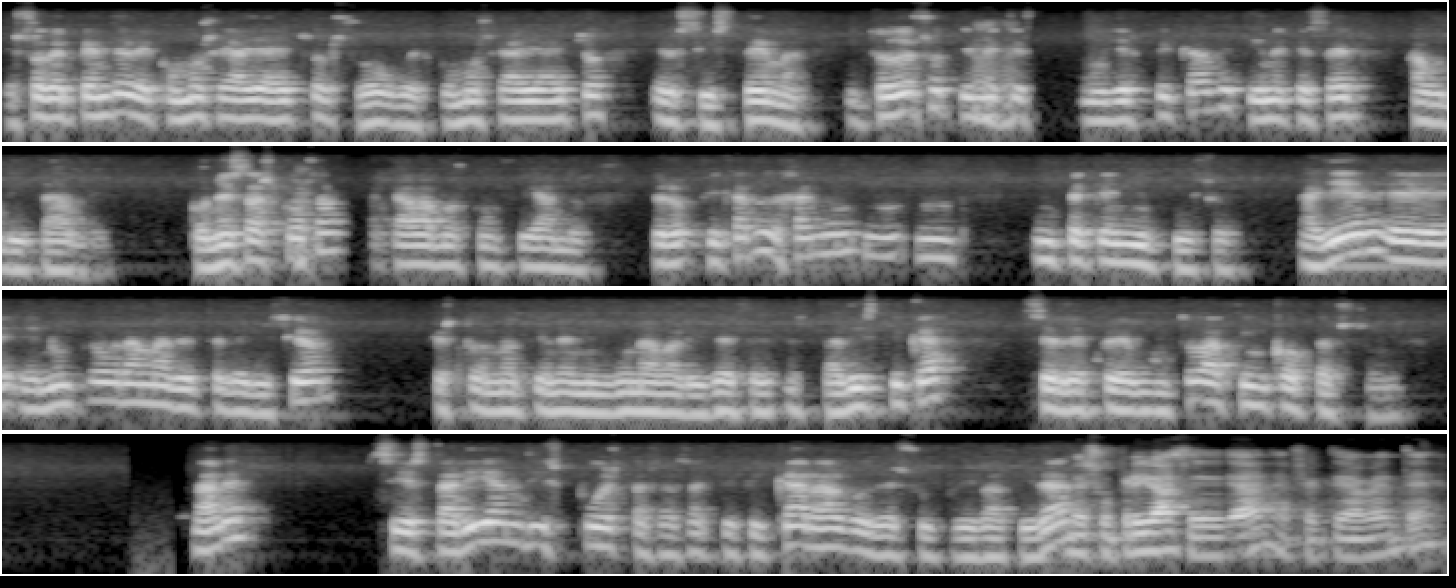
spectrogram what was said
Eso depende de cómo se haya hecho el software, cómo se haya hecho el sistema. Y todo eso tiene que ser muy explicable, tiene que ser auditable. Con esas cosas acabamos confiando. Pero fijaros, dejadme un, un, pequeño inciso. Ayer eh, en un programa de televisión, esto no tiene ninguna validez estadística, se les preguntó a cinco personas, ¿vale? Si estarían dispuestas a sacrificar algo de su privacidad. De su privacidad, efectivamente.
